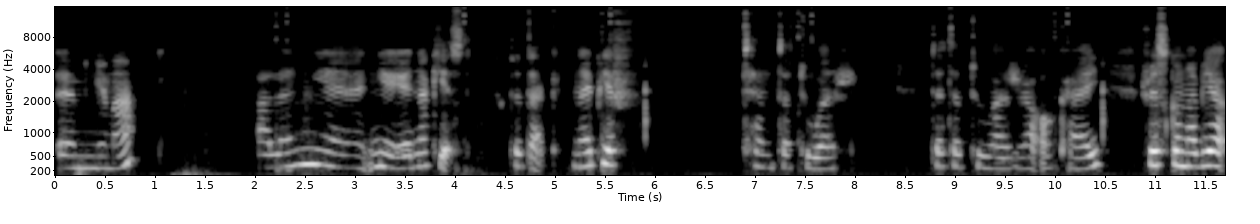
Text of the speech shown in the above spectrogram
em, nie ma. Ale nie, nie, jednak jest. To tak, najpierw ten tatuaż. Te tatuaże, okej. Wszystko na, bia-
